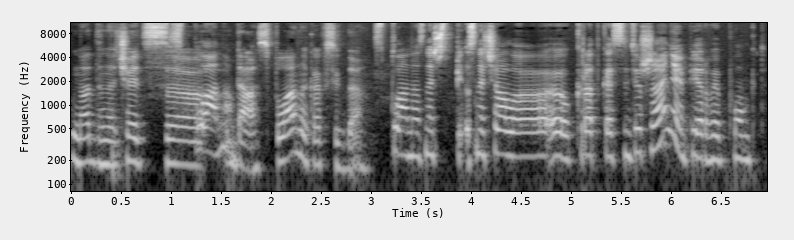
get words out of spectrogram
надо начать с... С плана. Да, с плана, как всегда. С плана, значит, сначала э, краткое содержание, первый пункт.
